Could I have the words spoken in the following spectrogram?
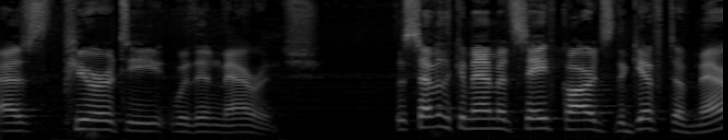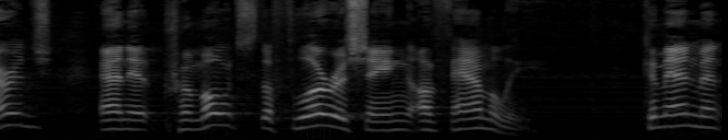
as purity within marriage. The seventh commandment safeguards the gift of marriage and it promotes the flourishing of family. Commandment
